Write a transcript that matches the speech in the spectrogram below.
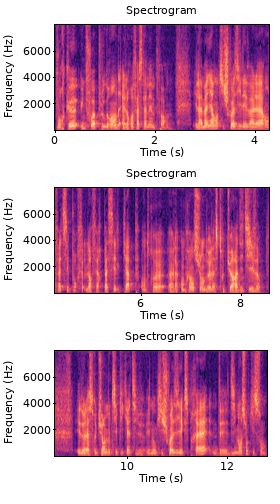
pour que une fois plus grande elles refassent la même forme. Et la manière dont il choisit les valeurs en fait c'est pour leur faire passer le cap entre euh, la compréhension de la structure additive et de la structure multiplicative. Et donc il choisit exprès des dimensions qui sont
